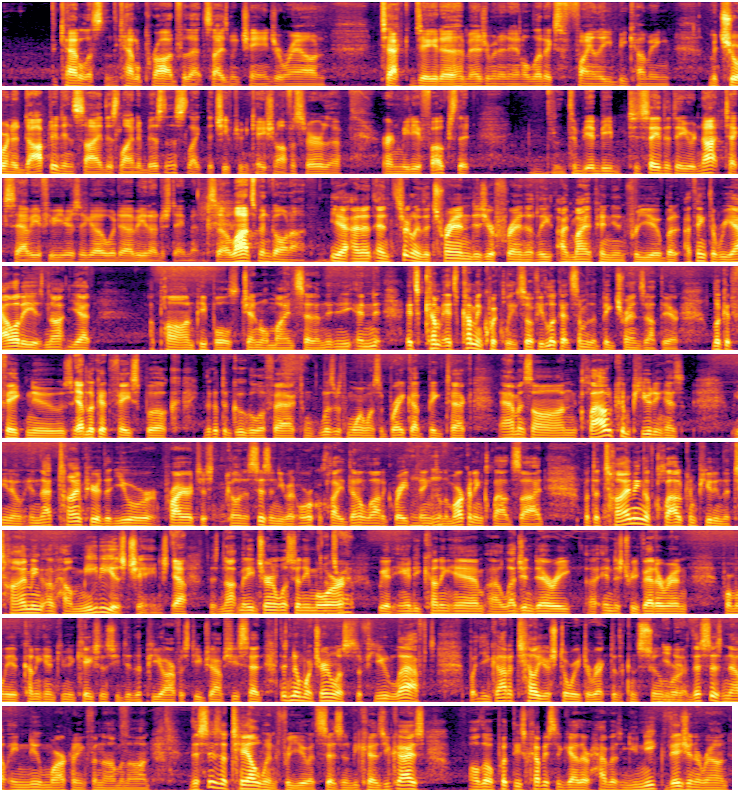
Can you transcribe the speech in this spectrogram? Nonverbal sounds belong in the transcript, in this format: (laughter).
the catalyst and the cattle prod for that seismic change around tech, data, measurement, and analytics finally becoming mature and adopted inside this line of business, like the chief communication officer, the earned media folks, that to be, to say that they were not tech savvy a few years ago would uh, be an understatement. So a lot's been going on. Yeah, and, and certainly the trend is your friend, at least in my opinion for you, but I think the reality is not yet upon people's general mindset, and, and it's, come, it's coming quickly. So if you look at some of the big trends out there, look at fake news, yep. look at Facebook, look at the Google effect, Elizabeth Warren wants to break up big tech, Amazon, cloud computing has, you know, in that time period that you were prior to going to Cision, you had Oracle Cloud, you've done a lot of great mm -hmm. things on the marketing cloud side, but the timing of cloud computing, the timing of how media has changed. Yeah. There's not many journalists anymore. Right. We had Andy Cunningham, a legendary uh, industry veteran, formerly of Cunningham Communications. She did the PR for Steve Jobs. She said, there's no more journalists, a few left, but you got to tell your story direct to the consumer. This is now a new marketing phenomenon. This is a tailwind for you at Cision because you guys, although put these companies together, have a unique vision around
